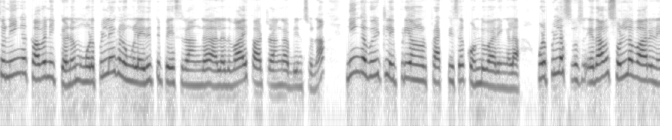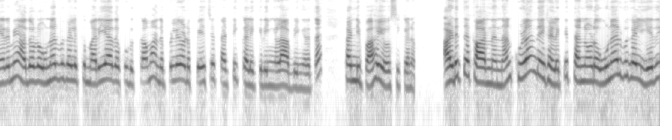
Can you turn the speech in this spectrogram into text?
சோ நீங்க கவனிக்கணும் உங்களோட பிள்ளைகள் உங்களை எதிர்த்து பேசுறாங்க அல்லது வாய் காட்டுறாங்க அப்படின்னு சொன்னா நீங்க வீட்டுல இப்படியான ஒரு ப்ராக்டிஸை கொண்டு வரீங்களா? உங்களோட பிள்ளை சொ- ஏதாவது சொல்ல வர நேரமே அதோட உணர்வுகளுக்கு மரியாதை கொடுக்காம அந்த பிள்ளையோட பேச்சை தட்டி கழிக்கிறீங்களா அப்படிங்கிறத கண்டிப்பாக யோசிக்கணும். அடுத்த காரணம் தான் குழந்தைகளுக்கு தன்னோட உணர்வுகள் எது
